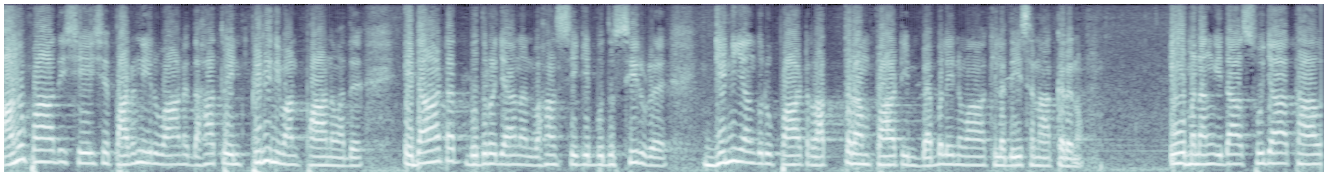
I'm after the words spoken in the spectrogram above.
අනුපාදිශේෂ පරිනිර්වාණ ධාතුවෙන් පිරිනිවන් පානවද එදාටත් බුදුරජාණන් වහන්සේගේ බුදු සිරුර ගිනි අඟුරු පාට රත්තරම් පාටින් බැබලෙනවා කියලා දේශනා කරනවා. එහෙමනම් ඉදා සුජාතාව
